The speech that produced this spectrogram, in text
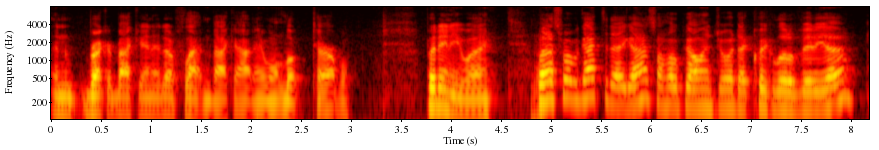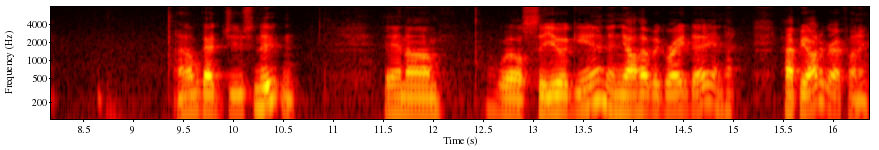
and break it back in, it'll flatten back out and it won't look terrible. But anyway, well, that's what we got today, guys. I hope y'all enjoyed that quick little video. We got Juice Newton. And, um, We'll see you again, and y'all have a great day and happy autograph hunting.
